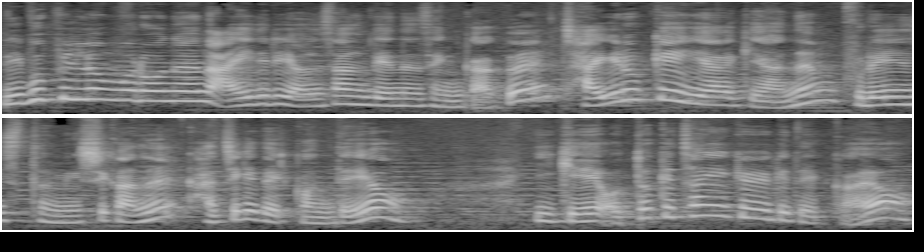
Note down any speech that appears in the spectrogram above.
리브 필름으로는 아이들이 연상되는 생각을 자유롭게 이야기하는 브레인스토밍 시간을 가지게 될 건데요. 이게 어떻게 창의 교육이 될까요?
